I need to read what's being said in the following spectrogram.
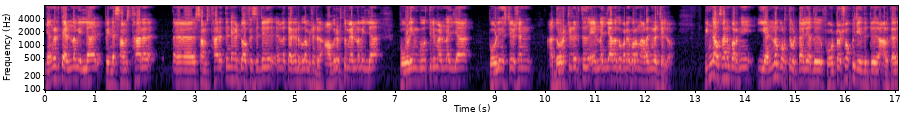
ഞങ്ങളുടെ അടുത്ത് എണ്ണമില്ല. പിന്നെ സംസ്ഥാന സംസ്ഥാനത്തിന്റെ ഹെഡ് ഓഫീസിന്റെ ഉള്ള തെരഞ്ഞെടുപ്പ് കമ്മീഷൻ ഉണ്ട് അവരുടെ അടുത്തും എണ്ണമില്ല. പോളിംഗ് ബൂത്തിലും എണ്ണമില്ല. പോളിംഗ് സ്റ്റേഷൻ അതോറിറ്റിയുടെ അടുത്ത് എണ്ണമില്ല എന്നൊക്കെ പറഞ്ഞ കുറെ നാടകം കളിച്ചല്ലോ. പിന്നെ അവസാനം പറഞ്ഞ് ഈ എണ്ണം പുറത്തു വിട്ടാൽ അത് ഫോട്ടോഷോപ്പ് ചെയ്തിട്ട് ആൾക്കാർ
